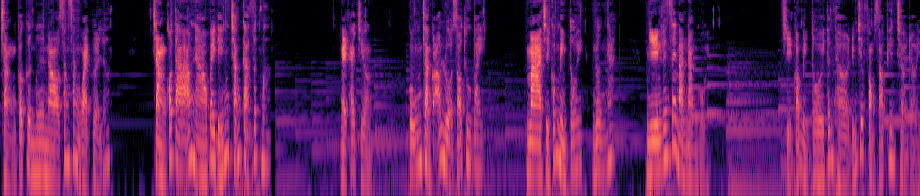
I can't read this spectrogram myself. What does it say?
Chẳng có cơn mưa nào răng răng ngoài cửa lớp. Chẳng có tà áo nào bay đến trắng cả giấc mơ. Ngày khai trường, cũng chẳng có áo lụa gió thu bay. Mà chỉ có mình tôi ngơ ngác, nhìn lên dãy bàn nàng ngồi. Chỉ có mình tôi tân thờ đứng trước phòng giáo viên chờ đợi.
